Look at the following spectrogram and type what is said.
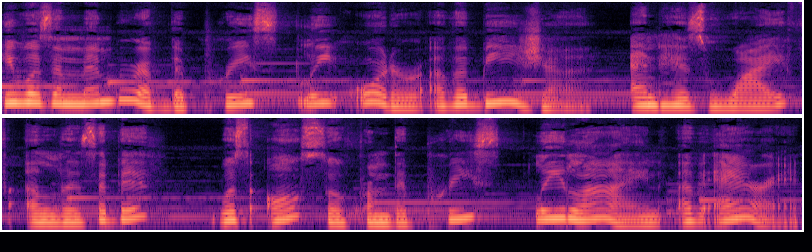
He was a member of the priestly order of Abijah, and his wife Elizabeth was also from the priestly line of Aaron.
